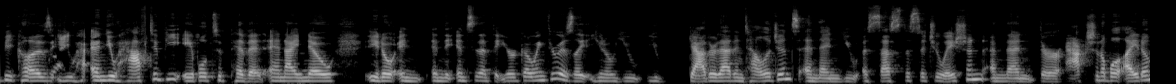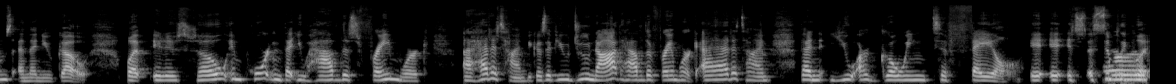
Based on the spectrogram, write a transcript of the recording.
because Right. you ha- and you have to be able to pivot. And I know, you know, in in the incident that you're going through is like, you know, you you gather that intelligence and then you assess the situation and then there are actionable items and then you go. But it is so important that you have this framework ahead of time because if you do not have the framework ahead of time, then you are going to fail. It, it, it's simply put,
